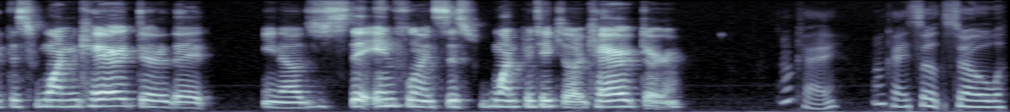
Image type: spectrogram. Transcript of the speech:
like this one character that you know just that influence this one particular character. Okay. Okay. So so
